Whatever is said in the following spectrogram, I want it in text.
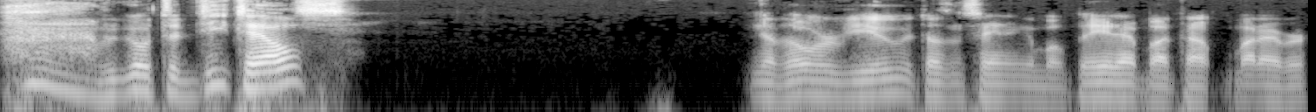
we go to details. You have the overview. It doesn't say anything about beta, but uh, whatever.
